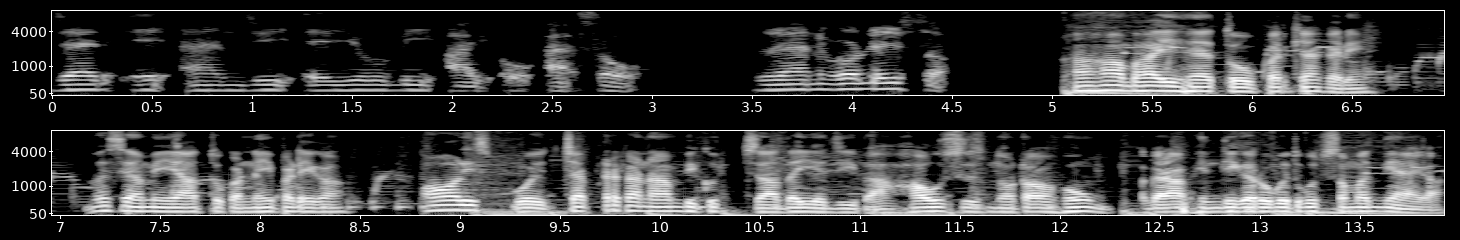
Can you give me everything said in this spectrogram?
Z A N G A U D I O S O Zan Gaudioso हाँ हाँ भाई है तो पर क्या करें? वैसे हमें याद तो करना ही पड़ेगा। और इस चैप्टर का नाम भी कुछ ज़्यादा ही अजीब है। House is not a home अगर आप हिंदी करोगे तो कुछ समझ नहीं आएगा।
